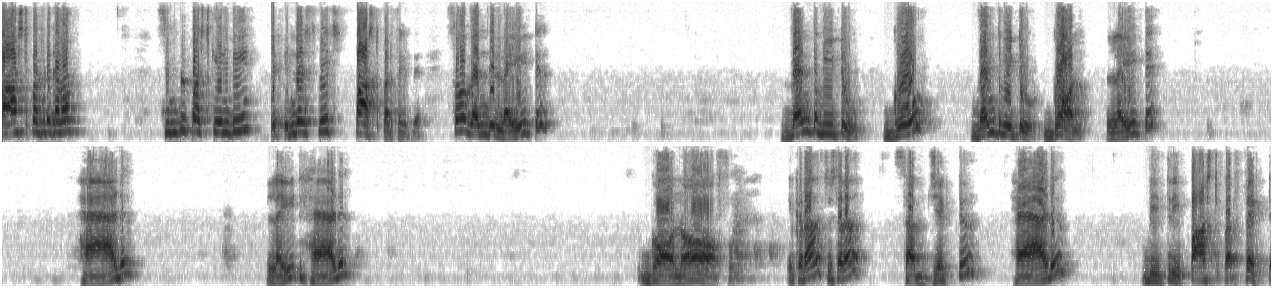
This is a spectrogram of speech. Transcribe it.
పాస్ట్ పర్ఫెక్ట్ కదా? సింపుల్ పాస్ట్కి ఏంటి indirect speech past perfect so when the light went we to go went we to gone light had light had gone off ఇక్కడ చూసారా? Subject had V three past perfect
